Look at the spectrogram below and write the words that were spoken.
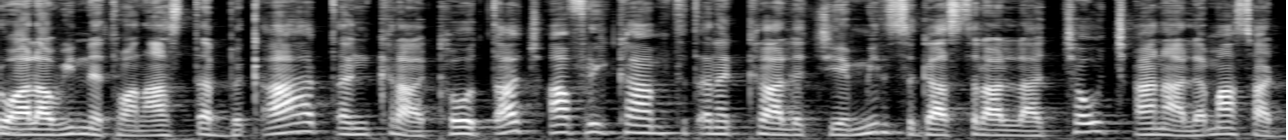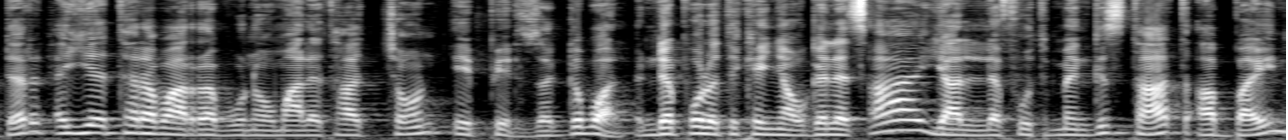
ሉዓላዊነቷን አስጠብቃ ጠንክራ ከወጣች አፍሪካም ትጠነክራለች የሚል ስጋት ስላላቸው ጫና ለማሳደር እየተረባረቡ ነው ማለታቸውን ኢፕድ ዘግቧል። እንደ ፖለቲከኛው ገለጻ ያለፉት መንግስታት አባይን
